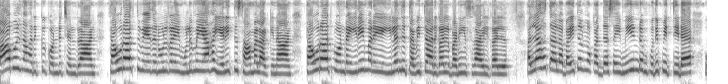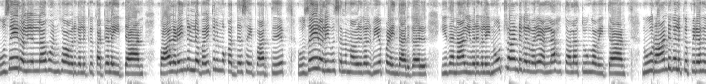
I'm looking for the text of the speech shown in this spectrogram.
பாபுல் நகருக்கு கொண்டு சென்றான். தௌராத் வேத நூல்களை முழுமையாக எரித்து சாம்பலாக்கினான். தௌராத் போன்ற இறைமறையை இழந்து தவித்தார்கள் பனி இஸ்ராயல்கள். அல்லாஹ் தாலா பைத்துல் முகத்தஸை மீண்டும் புதுப்பித்திட உசைர் அலி அல்லாஹ் அன்ஹு அவர்களுக்கு கட்டளையிட்டான். பாலடைந்துள்ள பைத்துல் முகத்தஸை பார்த்து உசைர் அலி வசலம் அவர்கள் வியப்படைந்தார்கள். இதனால் இவர்களை நூற்றாண்டுகள் வரை அல்லாஹ் தாலா தூங்க வைத்தான். நூறாண்டுகளுக்கு பிறகு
